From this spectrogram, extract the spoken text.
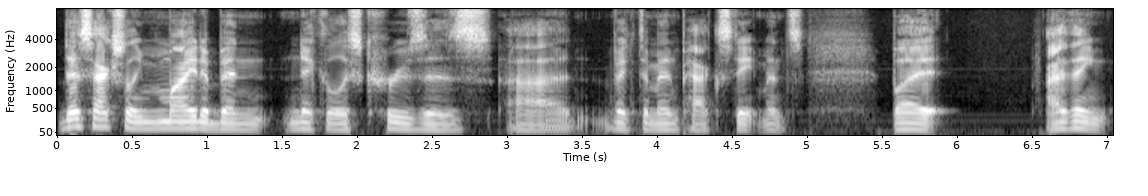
this actually might have been Nikolas Cruz's uh, victim impact statements, but I think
